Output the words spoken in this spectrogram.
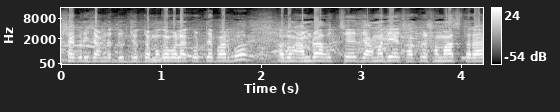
আশা করি যে আমরা দুর্যোগটা মোকাবেলা করতে পারব এবং আমরা হচ্ছে যে আমাদের ছাত্র সমাজ তারা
